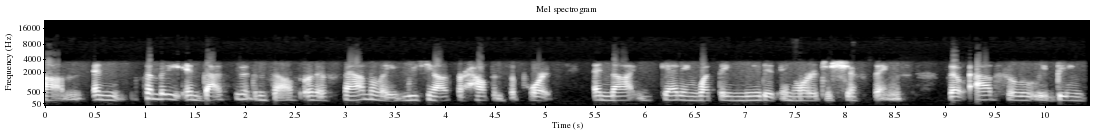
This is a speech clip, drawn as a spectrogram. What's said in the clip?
Um, and somebody in that student themselves or their family reaching out for help and support and not getting what they needed in order to shift things. So, absolutely being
